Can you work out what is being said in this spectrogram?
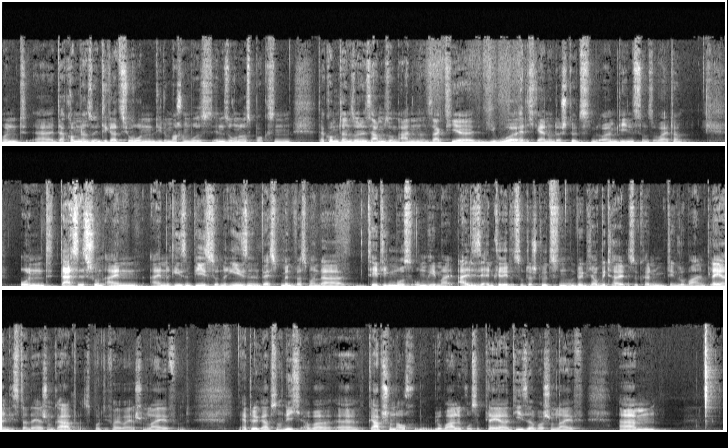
Und äh, da kommen dann so Integrationen, die du machen musst in Sonos-Boxen. Da kommt dann so eine Samsung an und sagt, hier, die Uhr hätte ich gerne unterstützt mit eurem Dienst und so weiter. Und das ist schon ein, ein Riesenbiest und ein Rieseninvestment, was man da tätigen muss, um eben all diese Endgeräte zu unterstützen und wirklich auch mithalten zu können mit den globalen Playern, die es dann da ja schon gab. Also Spotify war ja schon live und Apple gab es noch nicht, aber äh, gab schon auch globale große Player. Dieser war schon live. Ähm,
